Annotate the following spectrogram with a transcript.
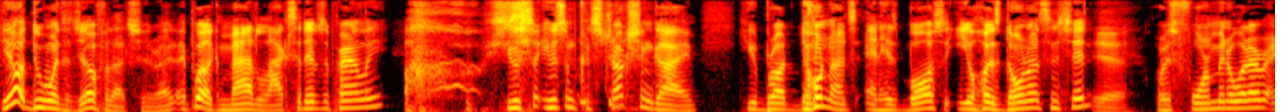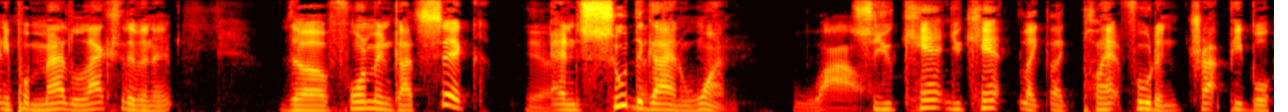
You know, dude went to jail for that shit, right? I put like mad laxatives apparently. Oh, he was he was some construction guy. He brought donuts and his boss would eat all his donuts and shit, Yeah, or his foreman or whatever, and he put mad laxative in it. The foreman got sick yeah. and sued the guy and won. wow. So you can't you can't like like plant food and trap people,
